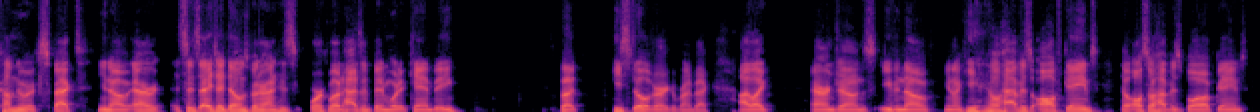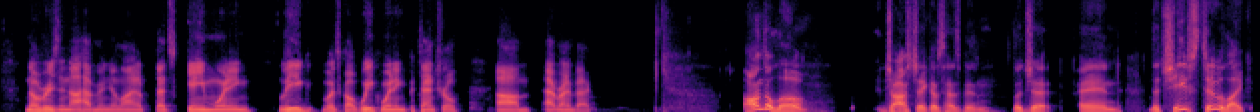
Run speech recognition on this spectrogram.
come to expect. You know, Aaron, since AJ Dillon's been around, his workload hasn't been what it can be but he's still a very good running back. I like Aaron Jones, even though you know he he'll have his off games, he'll also have his blow up games. No reason not have him in your lineup. That's game winning league, what's called week winning potential um, at running back. On the low, Josh Jacobs has been legit, and the Chiefs too. Like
